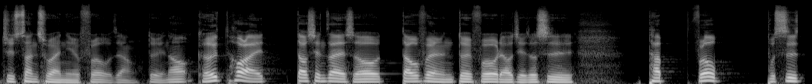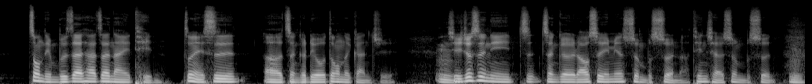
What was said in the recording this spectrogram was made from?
去算出来你的 flow 这样。对，然后可是后来到现在的时候，大部分人对 flow 了解就是，它 flow 不是重点，不是在它在哪里停，重点是呃整个流动的感觉。其实就是你整整个饶舌里面顺不顺啊，听起来顺不顺？嗯，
